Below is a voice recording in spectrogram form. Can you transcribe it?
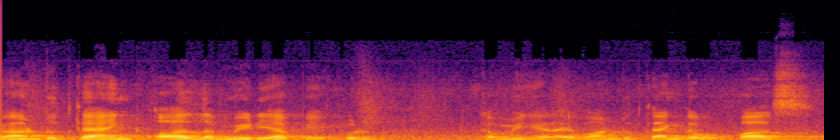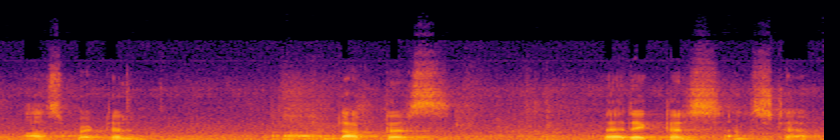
want to thank all the media people coming year I want to thank the Upas hospital doctors directors and staff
